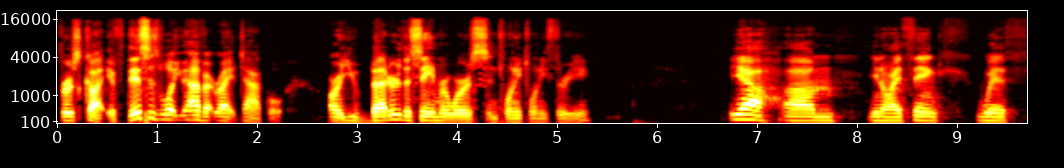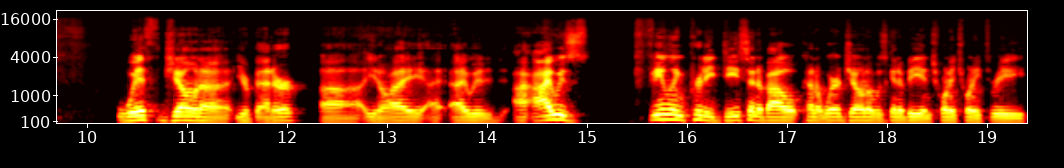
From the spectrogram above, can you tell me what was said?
first cut. If this is what you have at right tackle, are you better, the same, or worse in 2023? Yeah, um, you know, I think with with Jonah, you're better. Uh, you know, I I, I would I, I, was feeling pretty decent about kind of where Jonah was going to be in 2023.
